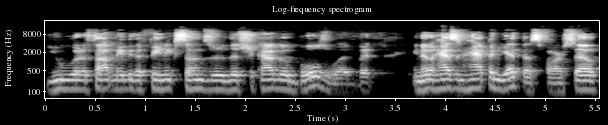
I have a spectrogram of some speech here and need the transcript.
You would have thought maybe the Phoenix Suns or the Chicago Bulls would, but you know, it hasn't happened yet thus far. So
